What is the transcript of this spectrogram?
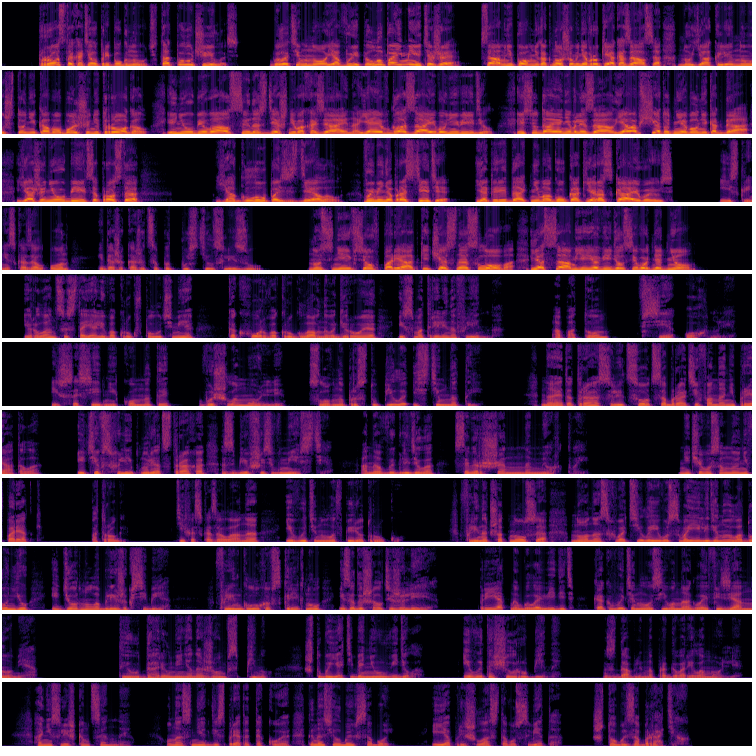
«Просто хотел припугнуть. Так получилось. Было темно, я выпил. Ну поймите же!» Сам не помню, как нож у меня в руке оказался, но я клянусь, что никого больше не трогал и не убивал сына здешнего хозяина. Я и в глаза его не видел. И сюда я не влезал. Я вообще тут не был никогда. Я же не убийца, просто... Я глупость сделал. Вы меня простите? Я передать не могу, как я раскаиваюсь. Искренне сказал он и даже, кажется, подпустил слезу. Но с ней все в порядке, честное слово. Я сам ее видел сегодня днем. Ирландцы стояли вокруг в полутьме, как хор вокруг главного героя, и смотрели на Флинна. А потом все охнули. Из соседней комнаты вышла Молли, словно проступила из темноты. На этот раз лицо от собратьев она не прятала, и те всхлипнули от страха, сбившись вместе. Она выглядела совершенно мертвой. «Ничего со мной не в порядке. Потрогай», — тихо сказала она и вытянула вперед руку. Флин отшатнулся, но она схватила его своей ледяной ладонью и дернула ближе к себе. Флин глухо вскрикнул и задышал тяжелее. Приятно было видеть, как вытянулась его наглая физиономия. «Ты ударил меня ножом в спину, чтобы я тебя не увидела, и вытащил рубины. — сдавленно проговорила Молли. «Они слишком ценные. У нас негде спрятать такое, ты носил бы их с собой. И я пришла с того света, чтобы забрать их».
